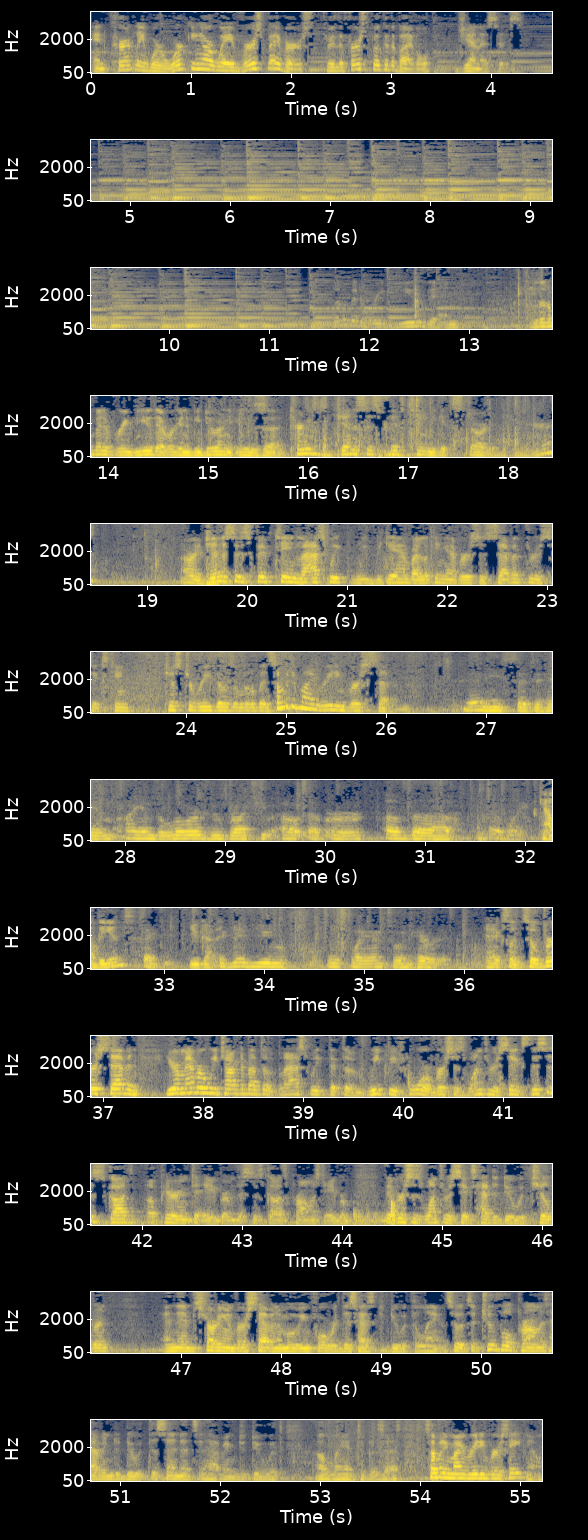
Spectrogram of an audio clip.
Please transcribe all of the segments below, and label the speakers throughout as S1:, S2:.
S1: and currently we're working our way verse by verse through the first book of the Bible, Genesis. A little bit of review then. A little bit of review that we're going to be doing is uh, turning to Genesis 15 to get started here. All right, Genesis 15. Last week we began by looking at verses 7 through 16. Just to read those a little bit. Somebody mind reading verse 7?
S2: Then he said to him, I am the Lord who brought you out of Ur of the oh boy,
S1: Chaldeans?
S2: thank you.
S1: You got
S2: To
S1: it.
S2: give you this land to inherit it.
S1: Excellent. So, verse 7, you remember we talked about the last week that the week before, verses 1 through 6, this is God appearing to Abram. This is God's promise to Abram. That verses 1 through 6 had to do with children. And then starting in verse 7 and moving forward, this has to do with the land. So, it's a twofold promise having to do with descendants and having to do with a land to possess. Somebody mind reading verse 8 now?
